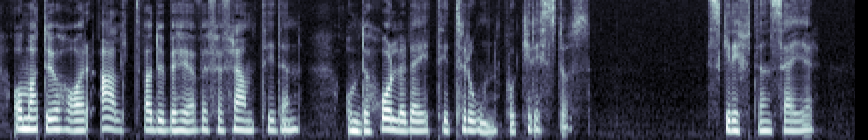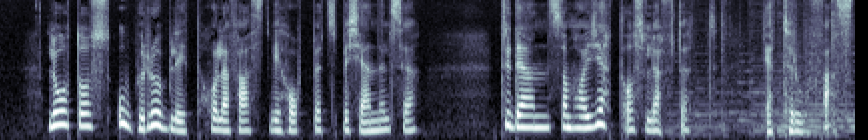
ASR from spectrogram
om att du har allt vad du behöver för framtiden om du håller dig till tron på Kristus. Skriften säger Låt oss orubbligt hålla fast vid hoppets bekännelse, ty den som har gett oss löftet är trofast.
